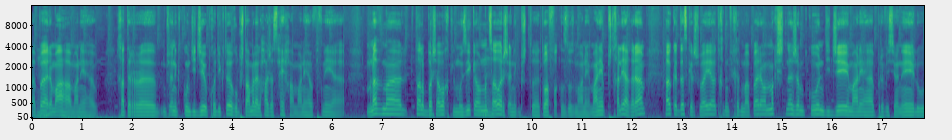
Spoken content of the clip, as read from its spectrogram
à part. معاها معناها خاطر آه، باش إنك تكون DJ و producteur وباش تعملها الحاجة صحيحة معناها وفي ثنية منظمة طالب برشا وقت الموسيقى وما. نتصورش إنك باش توفق الزوز معناها معناها باش تخليها غرام هاكا تذكر شوية وتخدم في خدمة à part ما ماكش تنجم تكون دي جي معناها professionnel و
